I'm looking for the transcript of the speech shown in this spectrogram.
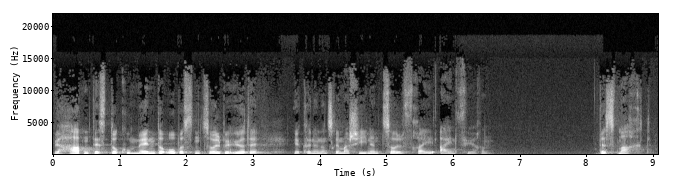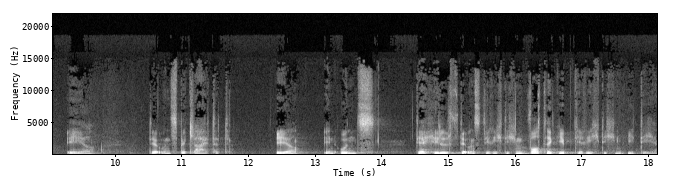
wir haben das Dokument der obersten Zollbehörde, wir können unsere Maschinen zollfrei einführen. Das macht er, der uns begleitet. Er in uns, der hilft, der uns die richtigen Worte gibt, die richtigen Ideen.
